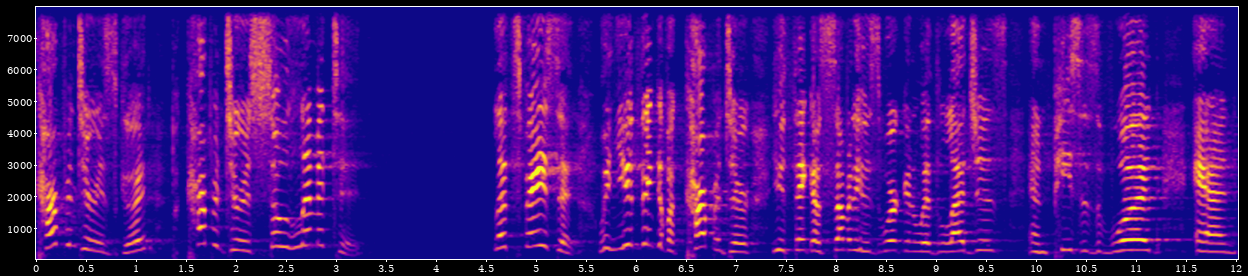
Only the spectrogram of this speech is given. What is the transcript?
Carpenter is good, but carpenter is so limited. Let's face it, when you think of a carpenter, you think of somebody who's working with ledges and pieces of wood and,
